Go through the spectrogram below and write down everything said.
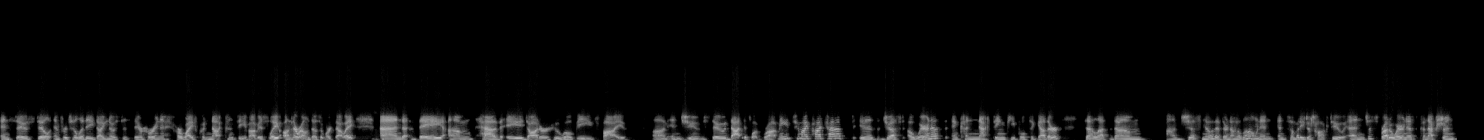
And so, still infertility diagnosis there. Her and her wife could not conceive, obviously, on their own. Doesn't work that way. And they um, have a daughter who will be five um, in June. So that is what brought me to my podcast is just awareness and connecting people together to let them um, just know that they're not alone and, and somebody to talk to and just spread awareness, connection,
